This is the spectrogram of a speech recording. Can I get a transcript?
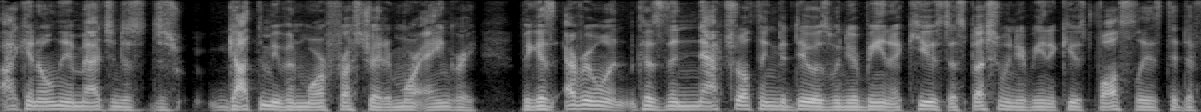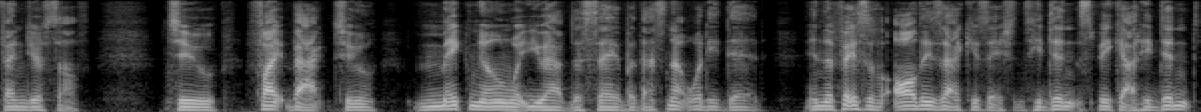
I can only imagine just just got them even more frustrated, more angry because everyone because the natural thing to do is when you're being accused, especially when you're being accused falsely, is to defend yourself, to fight back, to make known what you have to say, but that's not what he did. In the face of all these accusations, he didn't speak out. He didn't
